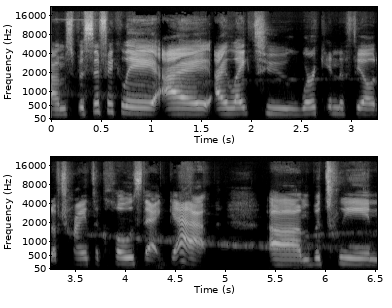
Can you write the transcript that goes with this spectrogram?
Um, specifically, I, I like to work in the field of trying to close that gap um, between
